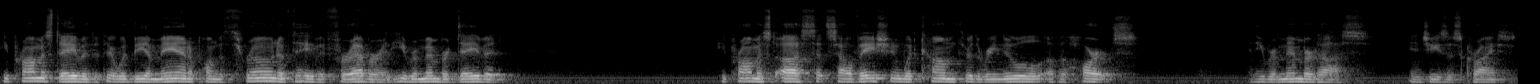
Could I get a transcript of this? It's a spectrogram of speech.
He promised David that there would be a man upon the throne of David forever, and he remembered David. He promised us that salvation would come through the renewal of the hearts, and he remembered us in Jesus Christ.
